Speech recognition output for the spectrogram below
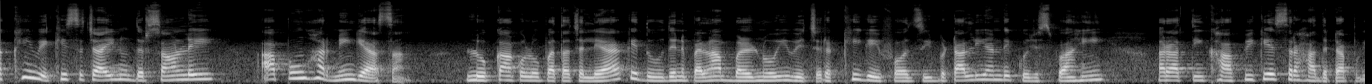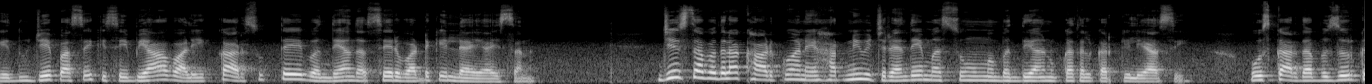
ਅੱਖੀਂ ਵੇਖੀ ਸਚਾਈ ਨੂੰ ਦਰਸਾਉਣ ਲਈ ਆਪੂ ਹਰਨੀ ਗਿਆ ਸਾਂ। ਲੋਕਾਂ ਕੋਲੋਂ ਪਤਾ ਚੱਲਿਆ ਕਿ 2 ਦਿਨ ਪਹਿਲਾਂ ਬਲਨੋਈ ਵਿੱਚ ਰੱਖੀ ਗਈ ਫੌਜੀ ਬਟਾਲੀਅਨ ਦੇ ਕੁਝ ਸਿਪਾਹੀ ਰਾਤੀ ਖਾ ਪੀ ਕੇ ਸਰਹੱਦ ਟੱਪ ਗਏ। ਦੂਜੇ ਪਾਸੇ ਕਿਸੇ ਵਿਆਹ ਵਾਲੇ ਘਰ ਸੁੱਤੇ ਬੰਦਿਆਂ ਦਾ ਸਿਰ ਵੱਢ ਕੇ ਲੈ ਆਏ ਸਨ। ਜਿਸ ਦਾ ਬਦਲਾ ਖਾੜਕੂਆਂ ਨੇ ਹਰਨੀ ਵਿੱਚ ਰਹਿੰਦੇ ਮਾਸੂਮ ਬੰਦਿਆਂ ਨੂੰ ਕਤਲ ਕਰਕੇ ਲਿਆ ਸੀ। ਉਸ ਘਰ ਦਾ ਬਜ਼ੁਰਗ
